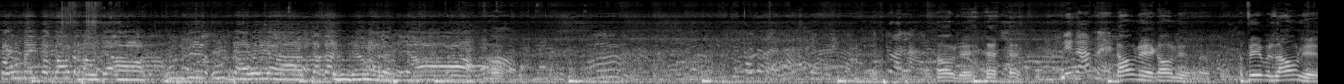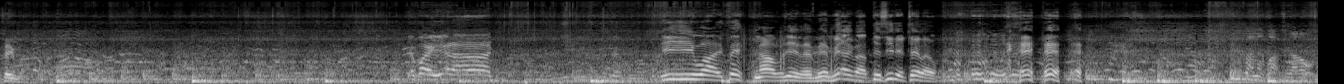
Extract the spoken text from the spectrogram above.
သုံးသိန်းတစ်ပေါင်းတစ်ထောင်ကျပ်အားဦးကြီးဦးစာရိယစက်ကလူတန်းပါလေခင်ဗျာ ဟုတ်တယ်နေကောင်းတယ်ကောင်းတယ်ကောင်းတယ်အဖေမလောင်းနေစိတ်မှာကျပါရလားဒီဝိုင်ဖေးငါမသိလေမင်းမင်းအဲ့မှာပစ္စည်းတွေထည့်လိုက်ပြန်လာပါဆရာတော်အဲ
